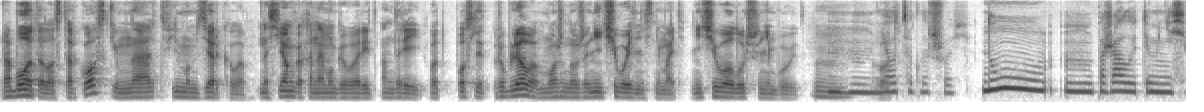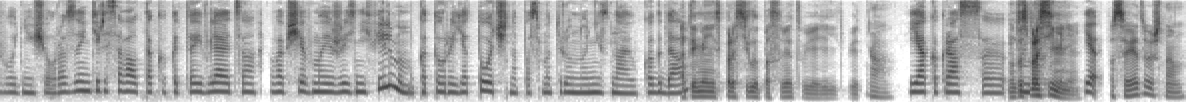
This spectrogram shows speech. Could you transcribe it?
работала с Тарковским над фильмом «Зеркало». На съемках она ему говорит, Андрей, вот после Рублева можно уже ничего не снимать, ничего лучше не будет. Mm. Вот. Я вот соглашусь. Ну, пожалуй, ты меня сегодня еще раз заинтересовал, так как это является вообще в моей жизни фильмом, который я точно посмотрю, но не знаю когда. А ты меня не спросил и посоветую я тебе. А. Я как раз... Э, ну ты спроси меня. Я... Посоветуешь нам?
